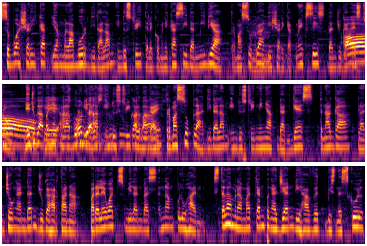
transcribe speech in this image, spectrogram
sebuah syarikat yang melabur di dalam industri telekomunikasi dan media termasuklah hmm. di syarikat Maxis dan juga oh, Astro. Dia juga okay. banyak melabur oh, di dalam industri pelbagai termasuklah di dalam dalam industri minyak dan gas, tenaga, pelancongan dan juga hartanah. Pada lewat 1960-an, setelah menamatkan pengajian di Harvard Business School,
